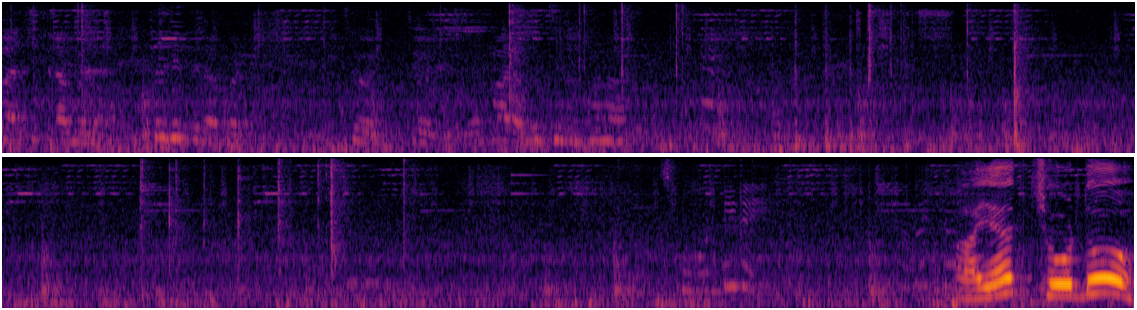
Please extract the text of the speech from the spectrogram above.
बस इतना बड़ा तुझे इतना बड़ा छोड़ छोड़ ये पारा कुछ नहीं बना छोड़ ही रही आयत छोड़ दो।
